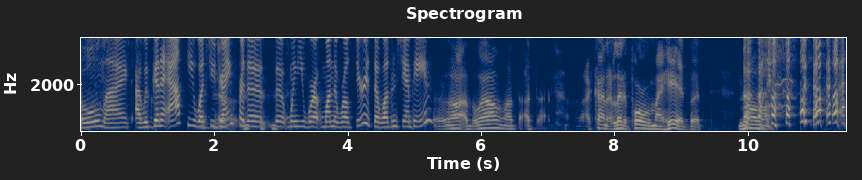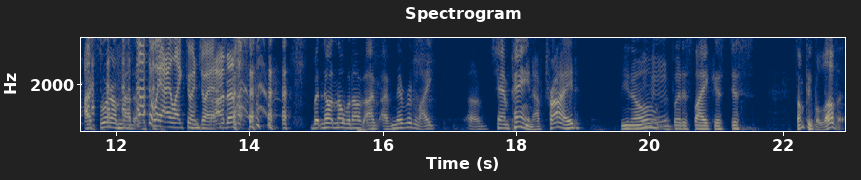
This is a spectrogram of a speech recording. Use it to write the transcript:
Oh my! I was gonna ask you what you drank for the the when you were won the World Series. So it wasn't champagne. Uh, well, I, I, I kind of let it pour over my head, but no, I swear I'm not. That's not the way I like to enjoy it. I know. but no, no, but I've I've, I've never liked uh, champagne. I've tried, you know, Mhm. but it's like it's just some people love it,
